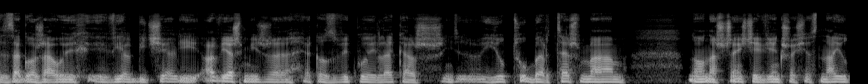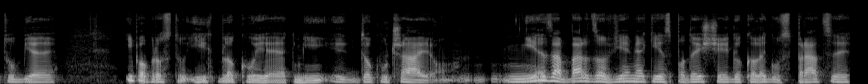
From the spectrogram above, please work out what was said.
zagorzałych wielbicieli, a wierz mi, że jako zwykły lekarz, youtuber też mam, no na szczęście większość jest na YouTubie i po prostu ich blokuję, jak mi dokuczają. Nie za bardzo wiem, jakie jest podejście jego kolegów z pracy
